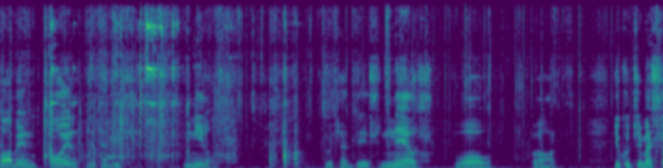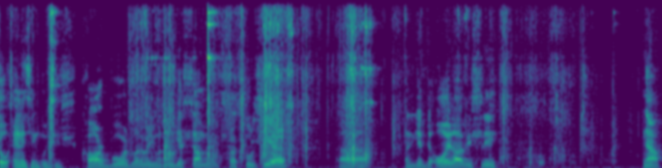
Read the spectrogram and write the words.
bobbin, oil. Look at these needles. Look at these nails. Whoa, God. You could pretty much sew anything with this. Cardboard, whatever you want. And get some extra tools here. Uh, and get the oil, obviously. Now,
